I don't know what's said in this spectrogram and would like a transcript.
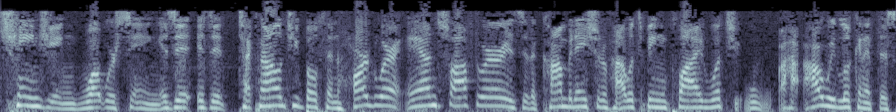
changing what we're seeing? Is it is it technology both in hardware and software? Is it a combination of how it's being applied? What's how are we looking at this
